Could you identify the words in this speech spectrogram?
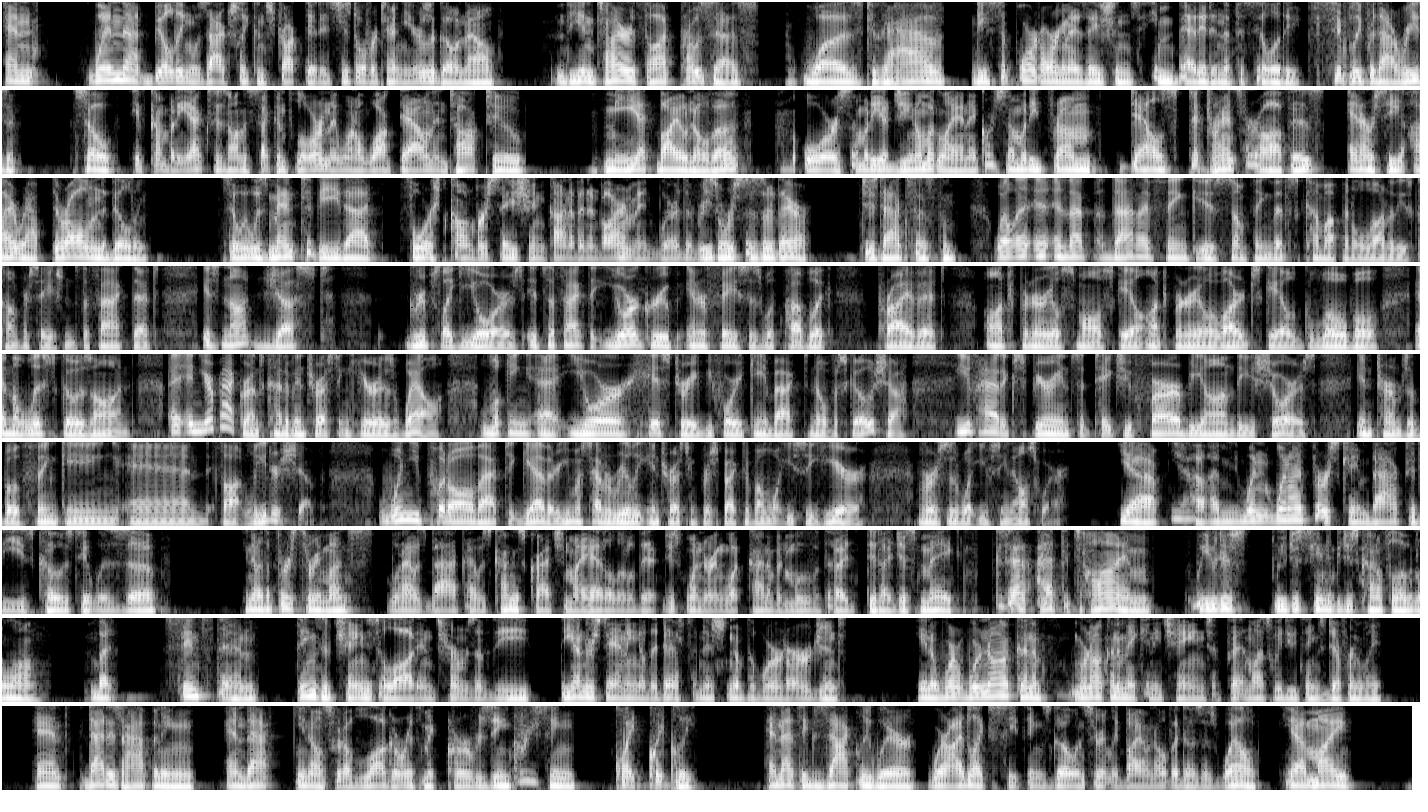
And when that building was actually constructed, it's just over 10 years ago now, the entire thought process was to have these support organizations embedded in the facility simply for that reason. So if company X is on the second floor and they want to walk down and talk to me at BioNova or somebody at Genome Atlantic or somebody from Dal's tech transfer office, NRC, IRAP, they're all in the building. So it was meant to be that forced conversation kind of an environment where the resources are there. just access them. Well, and, and, that that I think is something that's come up in a lot of these conversations. The fact that it's not just groups like yours; it's the fact that your group interfaces with public, private, entrepreneurial small scale, entrepreneurial large scale, global, and the list goes on. And, your background's kind of interesting here as well. Looking at your history before you came back to Nova Scotia, you've had experience that takes you far beyond these shores in terms of both thinking and thought leadership. When you put all that together, you must have a really interesting perspective on what you see here versus what you've seen elsewhere. Yeah, yeah. I mean, when when I first came back to the East Coast, it was uh, you know, the first three months when I was back, I was kind of scratching my head a little bit, just wondering what kind of a move that I did I just make. Because at, at the time, we just we just seemed to be just kind of floating along. But since then, things have changed a lot in terms of the the understanding of the definition of the word urgent. You know, we're we're not gonna we're not gonna make any change unless we do things differently, and that is happening. And that you know, sort of logarithmic curve is increasing quite quickly. And that's exactly where where I'd like to see things go, and certainly BioNova does as well. Yeah, my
